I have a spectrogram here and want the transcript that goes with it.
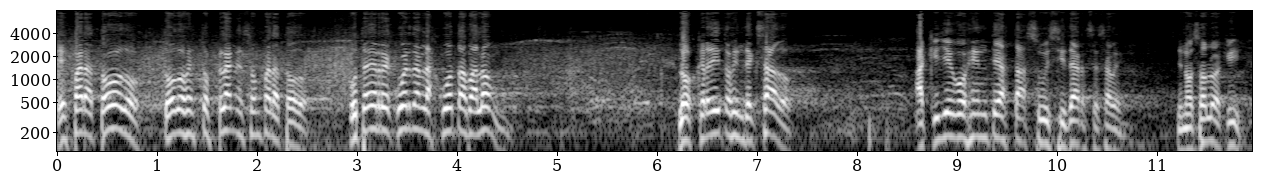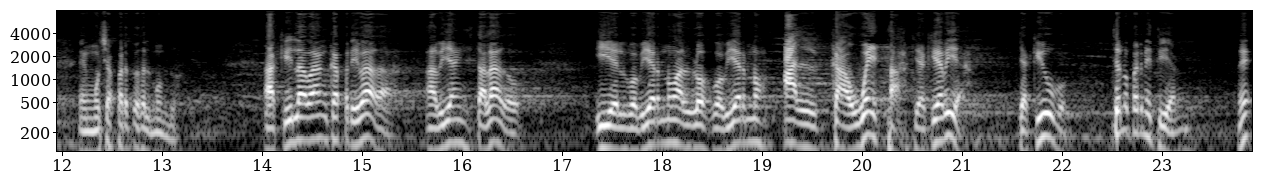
Es para todos. Todos estos planes son para todos. Ustedes recuerdan las cuotas balón, los créditos indexados. Aquí llegó gente hasta suicidarse, ¿saben? Y no solo aquí, en muchas partes del mundo. Aquí la banca privada había instalado y el gobierno, los gobiernos alcahuetas que aquí había, que aquí hubo, se lo permitían. ¿eh?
